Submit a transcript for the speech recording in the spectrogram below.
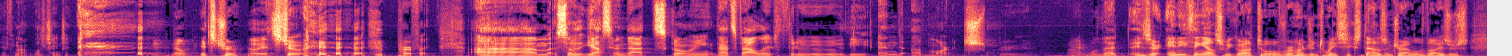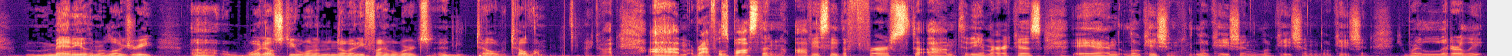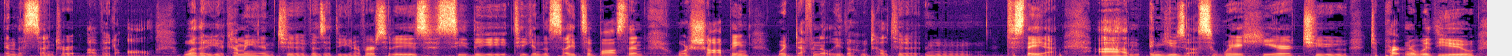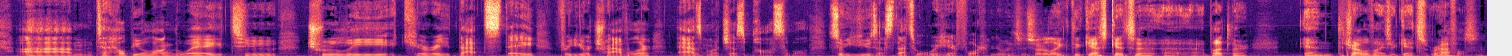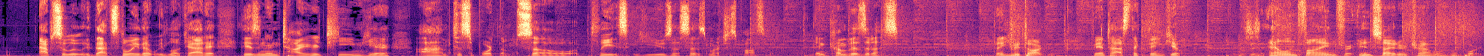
If not, we'll change it. no, it's true. Oh, it's true. Perfect. Um, so yes, and that's going. That's valid through the end of March. Very good. All right. Well, that is there anything else? We go out to over 126,000 travel advisors. Many of them are luxury. Uh, what else do you want them to know? Any final words and tell tell them? God. Um, Raffles Boston, obviously the first um, to the Americas, and location, location, location, location. We're literally in the center of it all. Whether you're coming in to visit the universities, see the take in the sights of Boston, or shopping, we're definitely the hotel to. Mm, to stay at um, and use us. We're here to to partner with you, um, to help you along the way, to truly curate that stay for your traveler as much as possible. So use us. That's what we're here for. No, it's sort of like the guest gets a, a, a butler, and the travel advisor gets raffles. Absolutely. That's the way that we look at it. There's an entire team here um, to support them. So please use us as much as possible and come visit us. Thank you for talking. Fantastic. Thank you. This is Alan Fine for Insider Travel Report.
